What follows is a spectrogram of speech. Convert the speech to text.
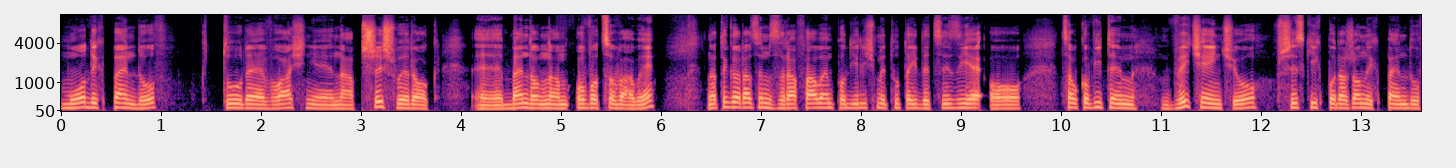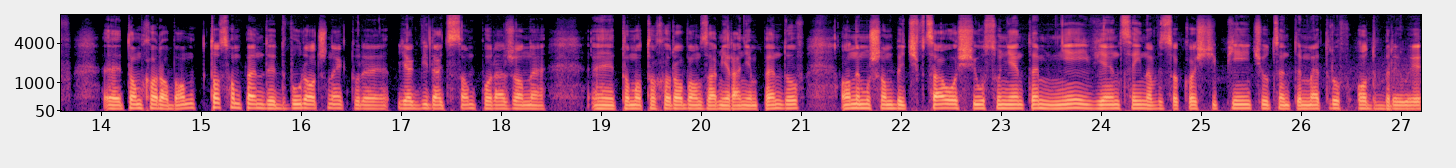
młodych pędów, które właśnie na przyszły rok e, będą nam owocowały. Dlatego razem z Rafałem podjęliśmy tutaj decyzję o całkowitym wycięciu wszystkich porażonych pędów e, tą chorobą. To są pędy dwuroczne, które jak widać są porażone e, tą oto chorobą, zamieraniem pędów. One muszą być w całości usunięte mniej więcej na wysokości 5 cm od bryły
